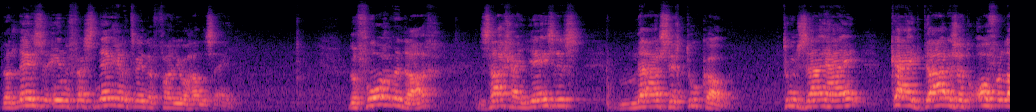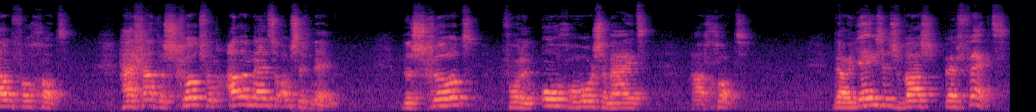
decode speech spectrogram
Dat lezen we in vers 29 van Johannes 1. De volgende dag zag hij Jezus naar zich toe komen. Toen zei hij, kijk daar is het offerlam van God. Hij gaat de schuld van alle mensen op zich nemen. De schuld voor hun ongehoorzaamheid aan God. Nou, Jezus was perfect.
